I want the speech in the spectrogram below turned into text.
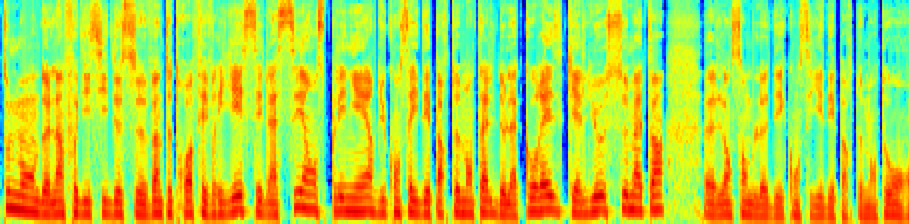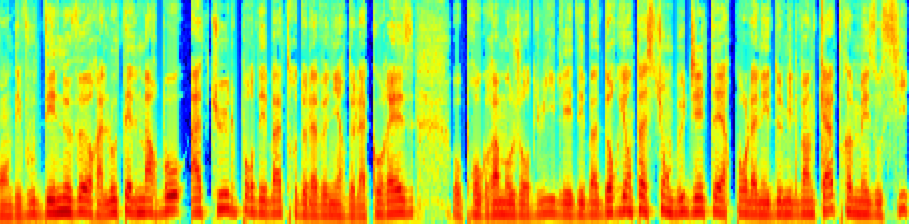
tout le monde, l'info d'ici de ce 23 février, c'est la séance plénière du conseil départemental de la Corrèze qui a lieu ce matin. Euh, l'ensemble des conseillers départementaux ont rendez-vous dès 9h à l'hôtel Marbeau à Tulle pour débattre de l'avenir de la Corrèze. Au programme aujourd'hui, les débats d'orientation budgétaire pour l'année 2024, mais aussi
